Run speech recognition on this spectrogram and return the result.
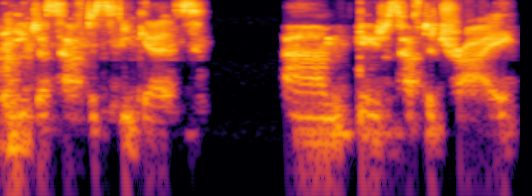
that you just have to speak it. Um, you just have to try.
